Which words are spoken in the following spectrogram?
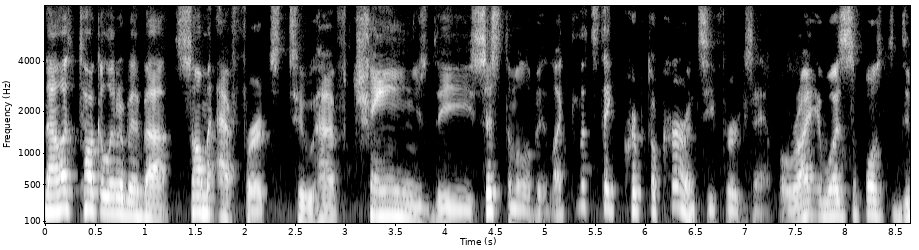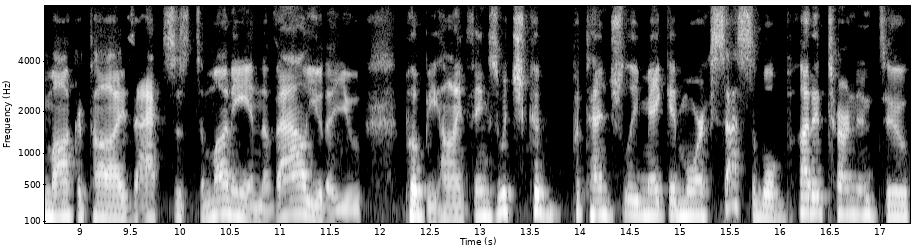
Now let's talk a little bit about some efforts to have changed the system a little bit. Like let's take cryptocurrency for example, right? It was supposed to democratize access to money and the value that you put behind things, which could potentially make it more accessible, but it turned into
